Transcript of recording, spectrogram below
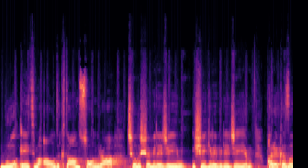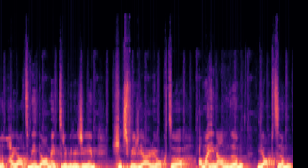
Bu eğitimi aldıktan sonra çalışabileceğim, işe girebileceğim, para kazanıp hayatımı idame ettirebileceğim hiçbir yer yoktu. Ama inandım, yaptım,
